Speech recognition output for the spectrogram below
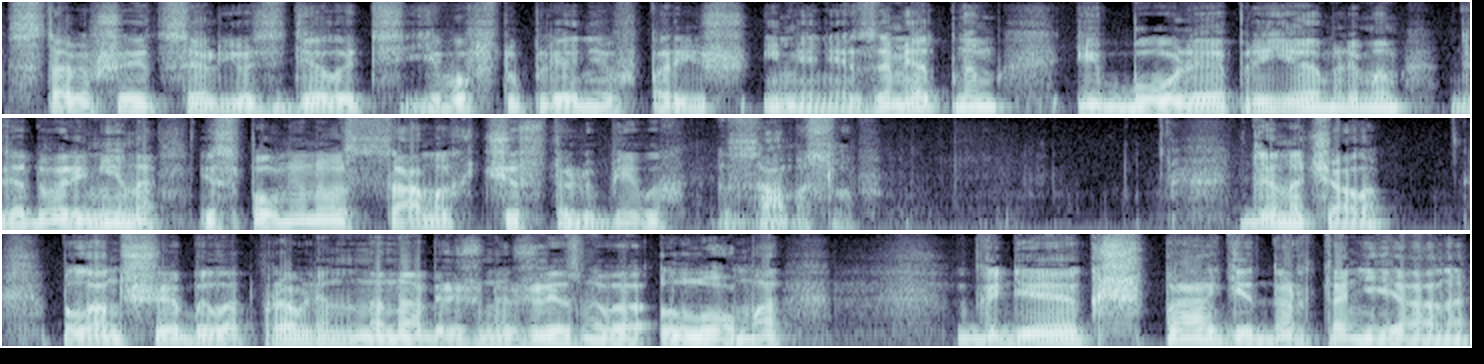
ставившая целью сделать его вступление в Париж и менее заметным, и более приемлемым для дворянина, исполненного самых честолюбивых замыслов. Для начала планше был отправлен на набережную Железного Лома, где к шпаге Д'Артаньяна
